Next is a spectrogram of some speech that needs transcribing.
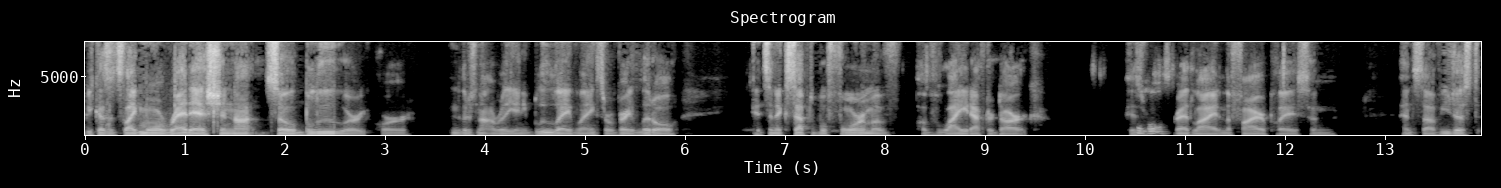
because it's like more reddish and not so blue or or there's not really any blue wavelengths or very little it's an acceptable form of of light after dark is Mhm. red light in the fireplace and and stuff you just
